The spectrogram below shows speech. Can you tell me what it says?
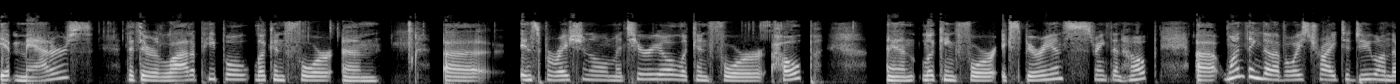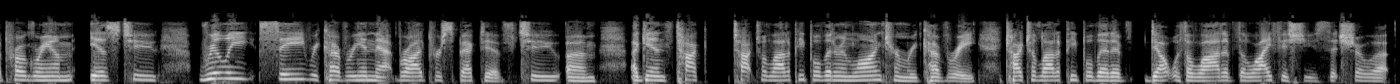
it matters. That there are a lot of people looking for um, uh, inspirational material, looking for hope and looking for experience, strength, and hope. Uh, one thing that I've always tried to do on the program is to really see recovery in that broad perspective. To um, again talk talk to a lot of people that are in long-term recovery, talk to a lot of people that have dealt with a lot of the life issues that show up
